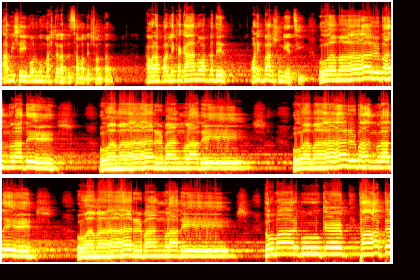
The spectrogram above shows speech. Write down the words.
আমি সেই মরহুম মাস্টার আব্দুল সামাদের সন্তান। আমার আব্বার লেখা গানও আপনাদের অনেকবার শুনিয়েছি। ও আমার বাংলাদেশ, ও আমার বাংলাদেশ, ও আমার বাংলাদেশ। ও আমার বাংলাদেশ, তোমার বুকে থাকতে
